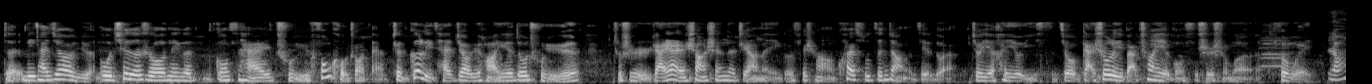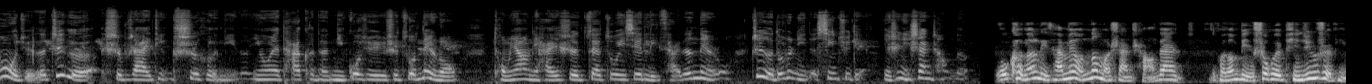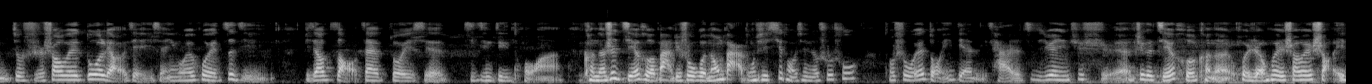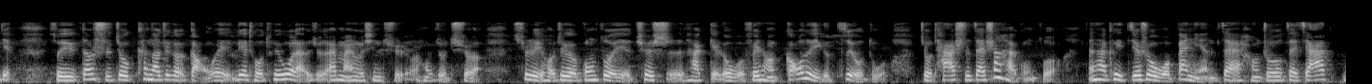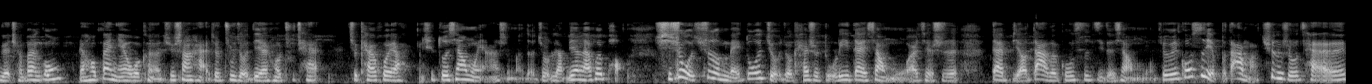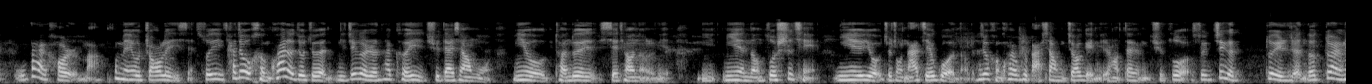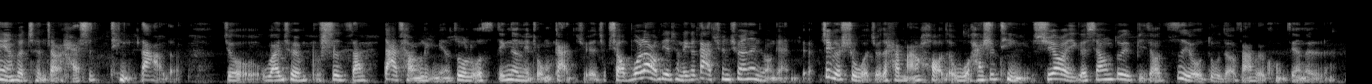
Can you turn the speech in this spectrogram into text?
对理财教育，我去的时候那个公司还处于风口状态，整个理财教育行业都处于。就是冉冉上升的这样的一个非常快速增长的阶段，就也很有意思，就感受了一把创业公司是什么氛围。然后我觉得这个是不是还挺适合你的？因为它可能你过去是做内容，同样你还是在做一些理财的内容，这个都是你的兴趣点，也是你擅长的。我可能理财没有那么擅长，但可能比社会平均水平就是稍微多了解一些，因为会自己比较早在做一些基金定投啊，可能是结合吧。比如说我能把东西系统性的输出。同时我也懂一点理财，自己愿意去学，这个结合可能会人会稍微少一点，所以当时就看到这个岗位猎头推过来，觉得还蛮有兴趣，然后就去了。去了以后，这个工作也确实他给了我非常高的一个自由度，就他是在上海工作，但他可以接受我半年在杭州在家远程办公，然后半年我可能去上海就住酒店，然后出差去开会啊，去做项目呀什么的，就两边来回跑。其实我去了没多久就开始独立带项目，而且是带比较大的公司级的项目，就因为。公司也不大嘛，去的时候才五百号人嘛，后面又招了一些，所以他就很快的就觉得你这个人他可以去带项目，你有团队协调能力，你你也能做事情，你也有这种拿结果的能力，他就很快会把项目交给你，然后带你去做，所以这个对人的锻炼和成长还是挺大的，就完全不是在大厂里面做螺丝钉的那种感觉，就小波浪变成了一个大圈圈的那种感觉，这个是我觉得还蛮好的，我还是挺需要一个相对比较自由度的发挥空间的人。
